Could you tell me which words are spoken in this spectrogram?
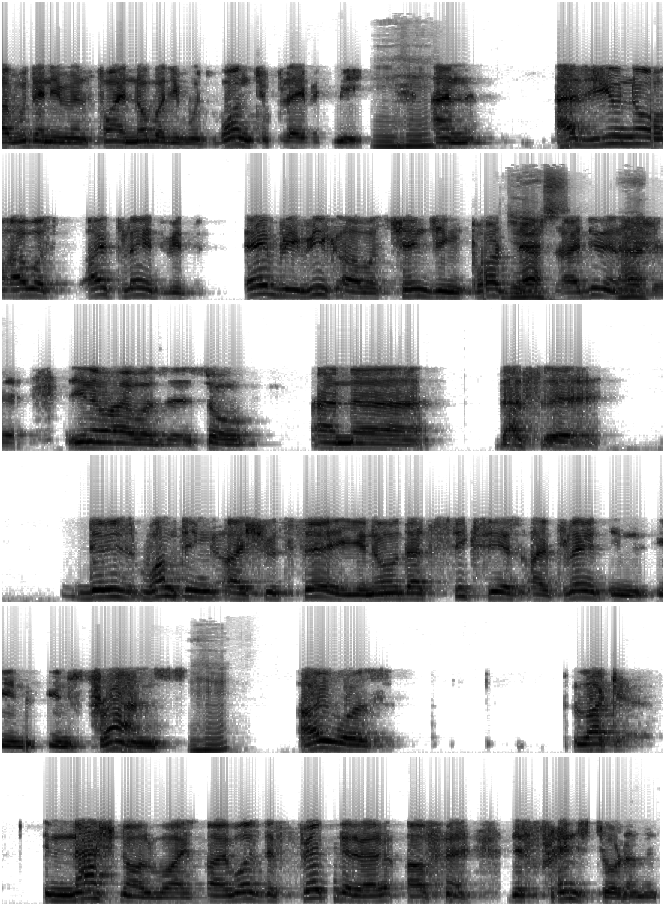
i wouldn't even find nobody would want to play with me Right. hmm and as you know i was i played with every week i was changing partners Yes, i didn't right. have a, you know i was uh, so and uh, that's uh, there is one thing i should say you know that six years i played in in in france hmm i was like in national wise i was the federer of the french tournament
